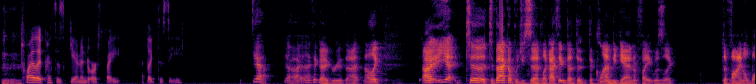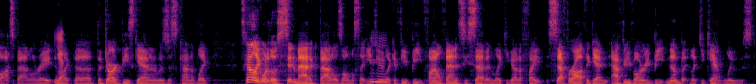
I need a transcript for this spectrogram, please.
twilight princess ganondorf fight i'd like to see. Yeah yeah i, I think i agree with that. Now, like I yeah to to back up what you said like i think that the, the calamity ganon fight was like the final boss battle right? And Yeah. like the the dark beast ganon was just kind of like it's kind of like one of those cinematic battles almost that you do. Mhm. like if you beat final fantasy 7 like you got to fight sephiroth again after you've already beaten him but like you can't lose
